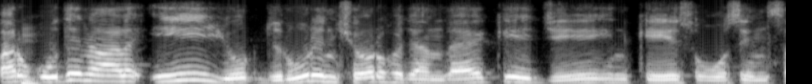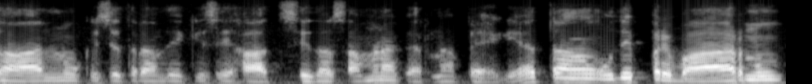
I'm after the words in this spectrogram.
ਪਰ ਉਹਦੇ ਨਾਲ ਇਹ ਜ਼ਰੂਰ ਇਨਸ਼ੋਰ ਹੋ ਜਾਂਦਾ ਹੈ ਕਿ ਜੇ ਇਨ ਕੇਸ ਉਸ ਇਨਸਾਨ ਨੂੰ ਕਿਸੇ ਤਰ੍ਹਾਂ ਦੇ ਕਿਸੇ ਹਾਦਸੇ ਦਾ ਸਾਹਮਣਾ ਕਰਨਾ ਪੈ ਗਿਆ ਤਾਂ ਉਹਦੇ ਪਰਿਵਾਰ ਨੂੰ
